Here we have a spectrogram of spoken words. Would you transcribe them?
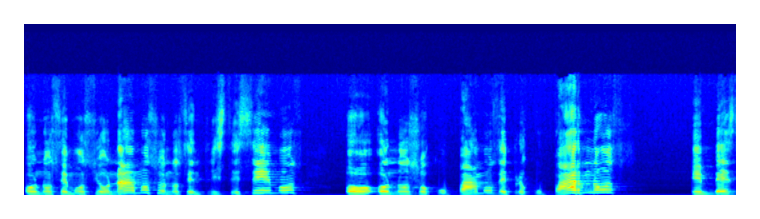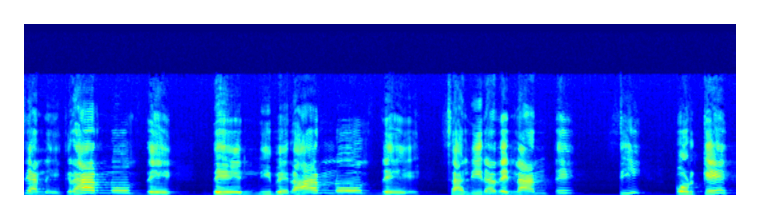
o nos emocionamos o nos entristecemos o, o, nos ocupamos de preocuparnos en vez de alegrarnos, de, de liberarnos, de salir adelante? ¿Sí? ¿Por qué?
